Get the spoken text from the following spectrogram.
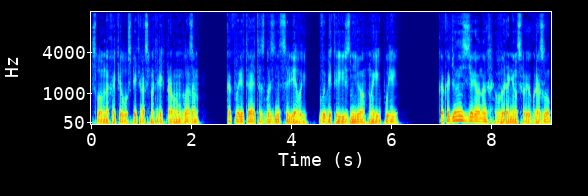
словно хотел успеть рассмотреть правым глазом, как вылетает из глазницы левый, выбитый из нее моей пулей. Как один из зеленых выронил свою грозу,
